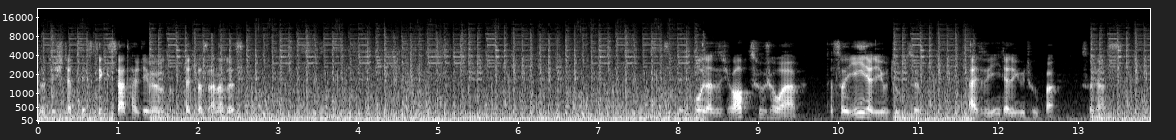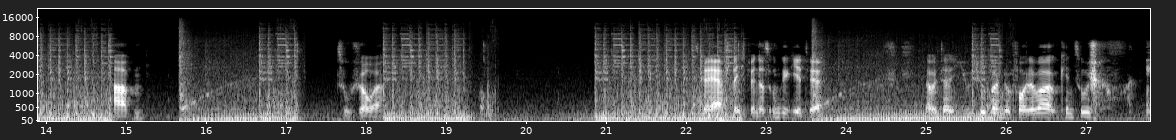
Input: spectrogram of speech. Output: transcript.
Nur die Statistik sagt halt eben komplett was anderes. Ich bin froh, dass ich überhaupt Zuschauer habe. Das soll jeder YouTube sind. Also jeder YouTuber soll das haben. Zuschauer. Es wäre ja schlecht, wenn das umgekehrt wäre. Lauter YouTuber, nur Follower und kein Zuschauer.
